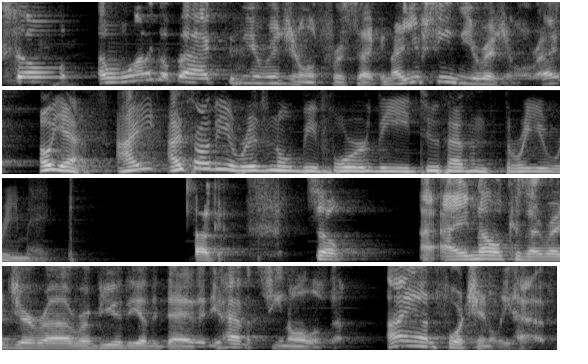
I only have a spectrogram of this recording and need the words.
So I want to go back to the original for a second. Now you've seen the original, right? Oh yes, I I saw the original before the 2003 remake. Okay. So I, I know because I read your uh, review the other day that you haven't seen all of them. I unfortunately have.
